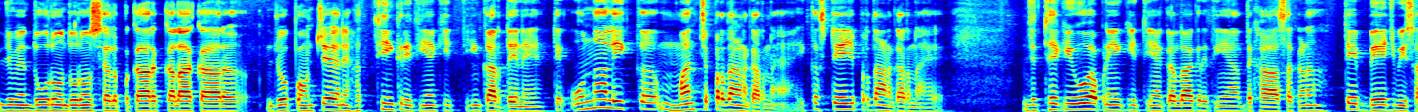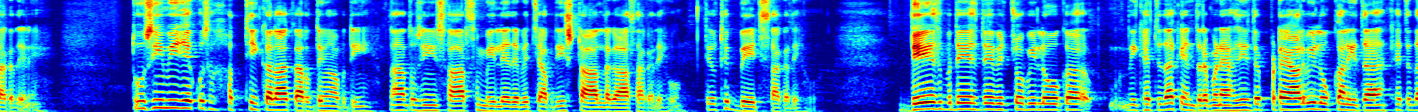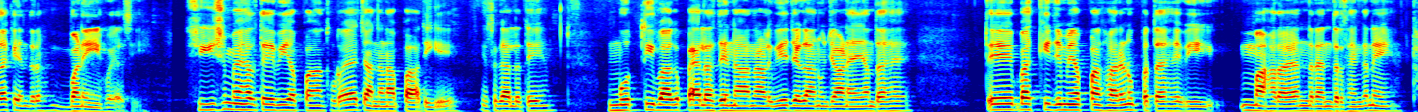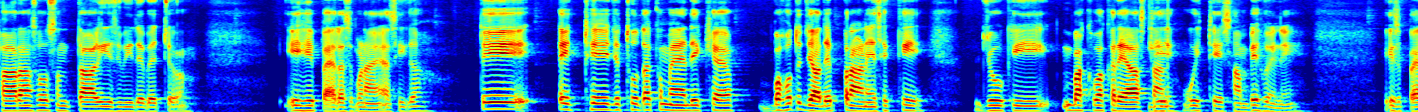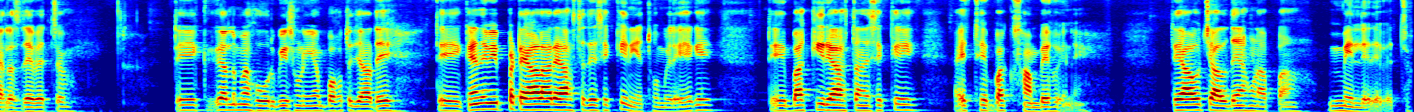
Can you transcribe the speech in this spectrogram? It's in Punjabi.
ਜਿਵੇਂ ਦੂਰੋਂ ਦੂਰੋਂ ਸ਼ਿਲਪਕਾਰ, ਕਲਾਕਾਰ ਜੋ ਪਹੁੰਚੇ ਹੋਏ ਨੇ, ਹੱਥੀਂ ਕ੍ਰਿਤੀਆਂ ਕੀਤੀਆਂ ਕਰਦੇ ਨੇ ਤੇ ਉਹਨਾਂ ਲਈ ਇੱਕ ਮੰਚ ਪ੍ਰਦਾਨ ਕਰਨਾ ਹੈ, ਇੱਕ ਸਟੇਜ ਪ੍ਰਦਾਨ ਕਰਨਾ ਹੈ, ਜਿੱਥੇ ਕਿ ਉਹ ਆਪਣੀਆਂ ਕੀਤੀਆਂ ਕਲਾਕ੍ਰਿਤੀਆਂ ਦਿਖਾ ਸਕਣ ਤੇ ਵੇਚ ਵੀ ਸਕਦੇ ਨੇ। ਤੁਸੀਂ ਵੀ ਜੇ ਕੁਝ ਹੱਥੀ ਕਲਾ ਕਰਦੇ ਹੋ ਆਪਦੀ, ਤਾਂ ਤੁਸੀਂ ਸਾਰਸ ਮੇਲੇ ਦੇ ਵਿੱਚ ਆਪਦੀ ਸਟਾਲ ਲਗਾ ਸਕਦੇ ਹੋ ਤੇ ਉੱਥੇ ਵੇਚ ਸਕਦੇ ਹੋ। ਦੇਸ਼ ਵਿਦੇਸ਼ ਦੇ ਵਿੱਚੋਂ ਵੀ ਲੋਕ ਦੀ ਖਿੱਚ ਦਾ ਕੇਂਦਰ ਬਣਿਆ ਸੀ ਤੇ ਪਟਿਆਲ ਵੀ ਲੋਕਾਂ ਲਈ ਤਾਂ ਖਿੱਚ ਦਾ ਕੇਂਦਰ ਬਣੇ ਹੀ ਹੋਇਆ ਸੀ। ਸ਼ੀਸ਼ ਮਹਿਲ ਤੇ ਵੀ ਆਪਾਂ ਥੋੜਾ ਜਿਹਾ ਚਾਨਣਾ ਪਾ ਦਈਏ ਇਸ ਗੱਲ ਤੇ। ਮੋਤੀ ਬਾਗ ਪੈਲਸ ਦੇ ਨਾਂ ਨਾਲ ਵੀ ਇਹ ਜਗ੍ਹਾ ਨੂੰ ਜਾਣਿਆ ਜਾਂਦਾ ਹੈ ਤੇ ਬਾਕੀ ਜਿਵੇਂ ਆਪਾਂ ਸਾਰਿਆਂ ਨੂੰ ਪਤਾ ਹੈ ਵੀ ਮਹਾਰਾਜਾ ਨਰਿੰਦਰ ਸਿੰਘ ਨੇ 1847 ਈਸਵੀ ਦੇ ਵਿੱਚ ਇਹ ਪੈਲਸ ਬਣਾਇਆ ਸੀਗਾ। ਤੇ ਇੱਥੇ ਜਿੱਥੋਂ ਤੱਕ ਮੈਂ ਦੇਖਿਆ ਬਹੁਤ ਜ਼ਿਆਦਾ ਪੁਰਾਣੇ ਸਿੱਕੇ ਜੋ ਕਿ ਵੱਖ-ਵੱਖ ਰਿਆਸਤਾਂ ਦੇ ਉਹ ਇੱਥੇ ਸਾਂਭੇ ਹੋਏ ਨੇ ਇਸ ਪੈਲਸ ਦੇ ਵਿੱਚ। ਤੇ ਇੱਕ ਗੱਲ ਮੈਂ ਹੋਰ ਵੀ ਸੁਣੀ ਆ ਬਹੁਤ ਜ਼ਿਆਦਾ ਤੇ ਕਹਿੰਦੇ ਵੀ ਪਟਿਆਲਾ ਰਿਆਸਤ ਦੇ ਸਿੱਕੇ ਨਹੀਂ ਇੱਥੋਂ ਮਿਲੇ ਹੈਗੇ। ਤੇ ਬਾਕੀ ਰਿਆਸਤਾਂ ਦੇ ਸਿੱਕੇ ਇੱਥੇ ਵੱਖ ਸਾਂਭੇ ਹੋਏ ਨੇ। ਤੇ ਆਓ ਚੱਲਦੇ ਹਾਂ ਹੁਣ ਆਪਾਂ ਮੇਲੇ ਦੇ ਵਿੱਚ।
